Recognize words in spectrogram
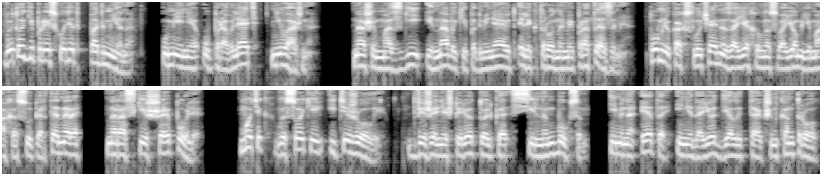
В итоге происходит подмена. Умение управлять неважно. Наши мозги и навыки подменяют электронными протезами. Помню, как случайно заехал на своем Yamaha Super Tenere на раскисшее поле. Мотик высокий и тяжелый. Движение вперед только с сильным буксом. Именно это и не дает делать traction control,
